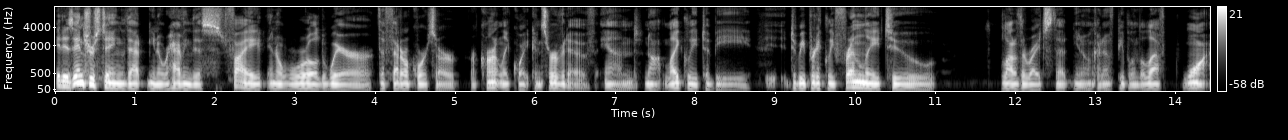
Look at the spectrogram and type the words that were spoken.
it is interesting that you know we're having this fight in a world where the federal courts are are currently quite conservative and not likely to be to be particularly friendly to a lot of the rights that you know kind of people on the left want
